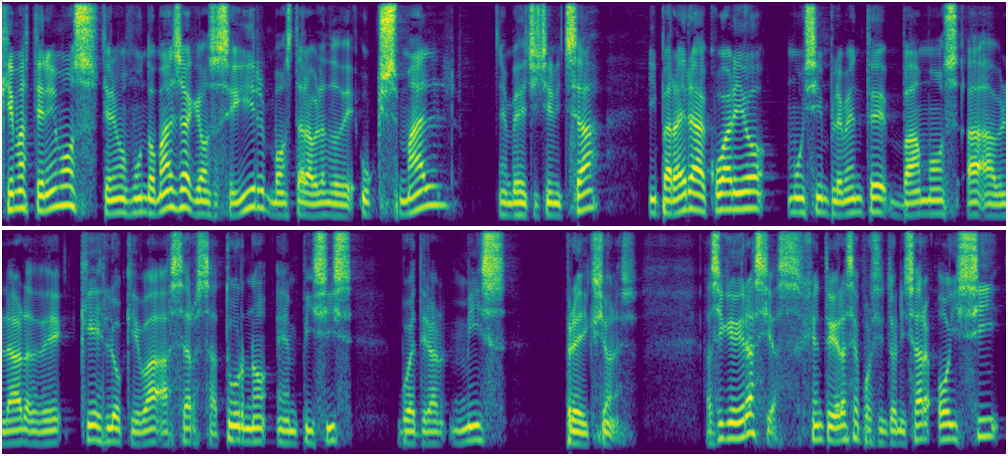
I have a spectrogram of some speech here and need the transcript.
¿Qué más tenemos? Tenemos Mundo Maya que vamos a seguir. Vamos a estar hablando de Uxmal en vez de Chichen Itza. Y para Era Acuario, muy simplemente vamos a hablar de qué es lo que va a hacer Saturno en Pisces. Voy a tirar mis predicciones. Así que gracias, gente, gracias por sintonizar. Hoy sí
